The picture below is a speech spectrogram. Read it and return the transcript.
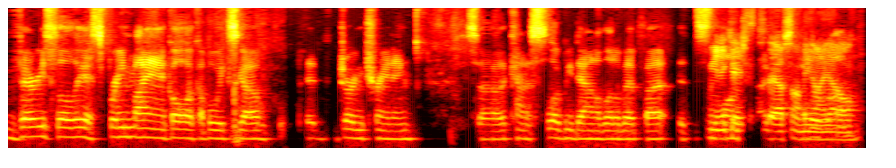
very slowly. I sprained my ankle a couple weeks ago uh, during training, so it kind of slowed me down a little bit. But it's communication staff's on the IL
